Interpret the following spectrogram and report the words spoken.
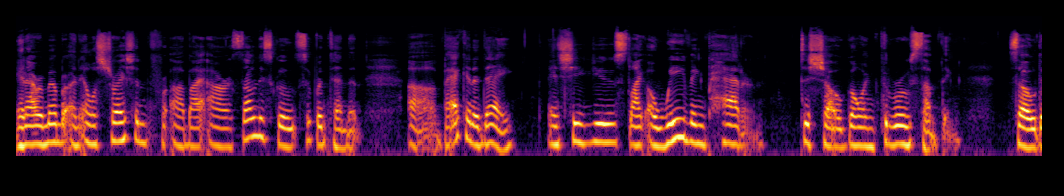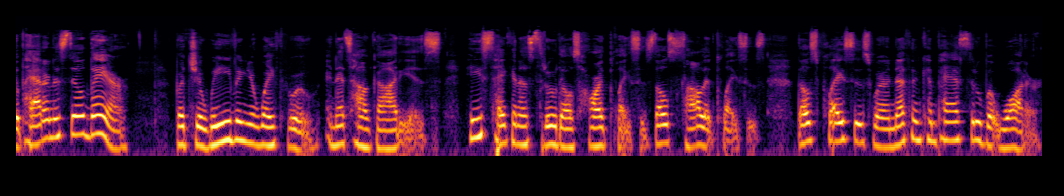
And I remember an illustration for, uh, by our Sunday school superintendent uh, back in the day, and she used like a weaving pattern to show going through something. So the pattern is still there, but you're weaving your way through. And that's how God is. He's taken us through those hard places, those solid places, those places where nothing can pass through but water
